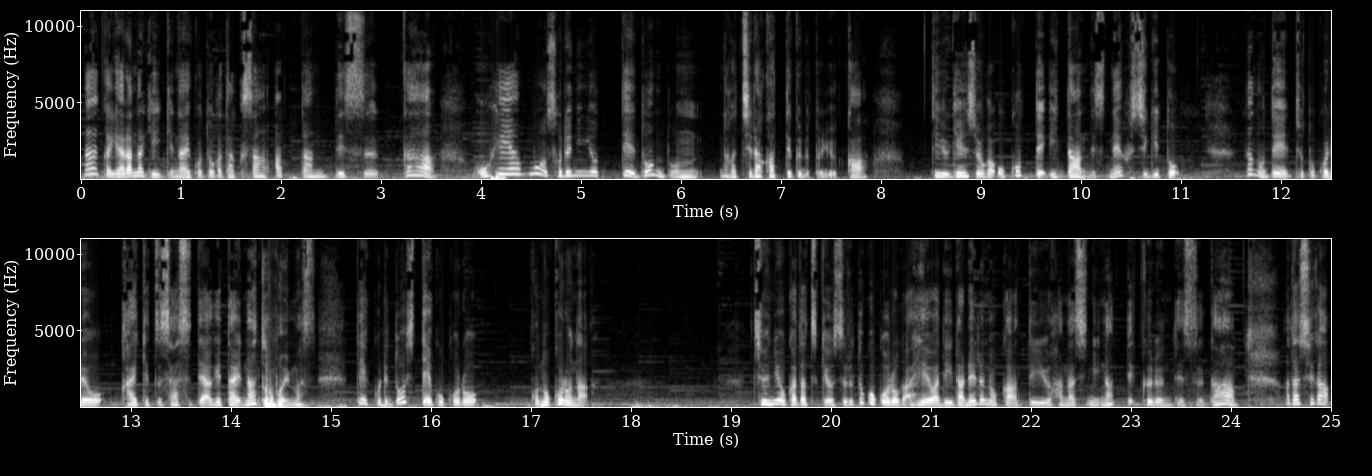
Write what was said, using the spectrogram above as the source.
なんかやらなきゃいけないことがたくさんあったんですがお部屋もそれによってどんどんなんか散らかってくるというかっていう現象が起こっていたんですね不思議と。なのでちょっとこれを解決させてあげたいなと思います。でこれどうして心このコロナ中にお片付けをすると心が平和でいられるのかっていう話になってくるんですが私が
